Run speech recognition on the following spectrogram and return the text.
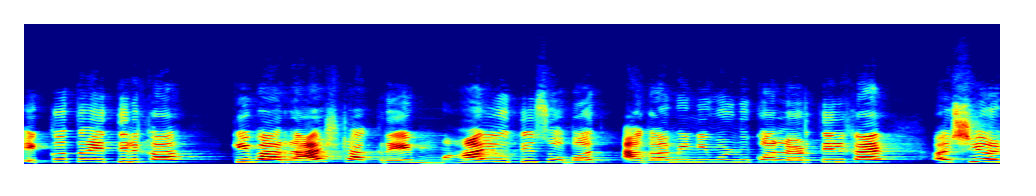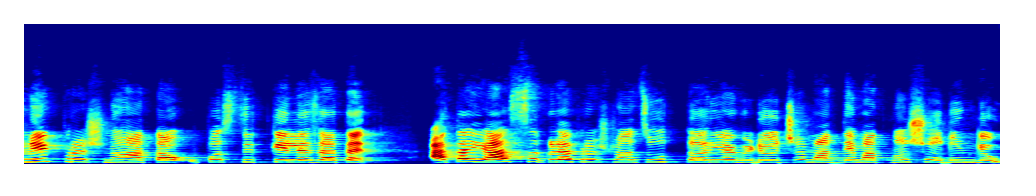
एकत्र येतील का? किंवा राज ठाकरे महायुती सोबत आगामी निवडणुका लढतील काय? अशी अनेक प्रश्न आता उपस्थित केले जात आहेत. आता या सगळ्या प्रश्नाचं उत्तर या व्हिडिओच्या माध्यमातून शोधून घेऊ.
